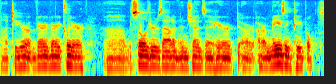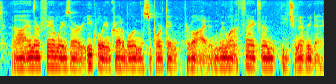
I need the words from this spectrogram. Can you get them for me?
uh, uh, to Europe very, very clear. Uh, the soldiers out of Vincenza here are, are amazing people, uh, and their families are equally incredible in the support they provide, and we want to thank them each and every day.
